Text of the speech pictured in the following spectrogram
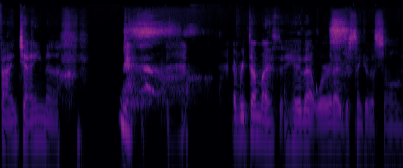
Fine China. Every time I hear that word, I just think of the song.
